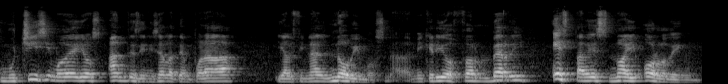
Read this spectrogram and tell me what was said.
muchísimo de ellos antes de iniciar la temporada y al final no vimos nada. Mi querido Thornberry, esta vez no hay orden.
